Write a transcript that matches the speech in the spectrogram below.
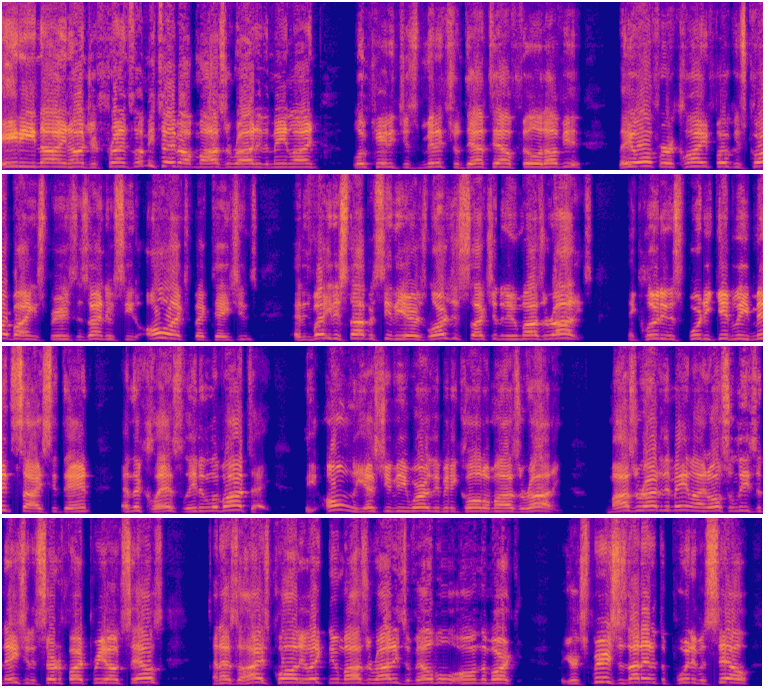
8900. Friends, let me tell you about Maserati, the main line, located just minutes from downtown Philadelphia. They offer a client focused car buying experience designed to exceed all expectations and invite you to stop and see the air's largest selection of new Maseratis, including the sporty Ghibli midsize sedan and the class leading Levante, the only SUV worthy being called a Maserati. Maserati, the mainline, also leads the nation in certified pre-owned sales and has the highest quality like new Maseratis available on the market. But your experience does not end at the point of a sale,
